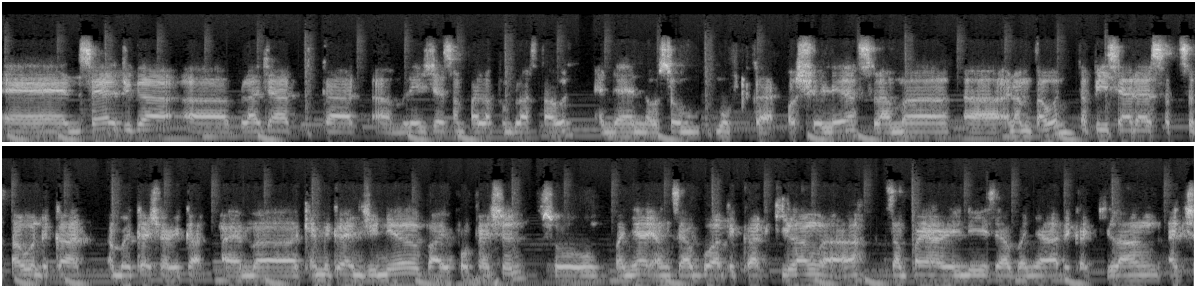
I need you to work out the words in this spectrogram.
And saya juga uh, belajar dekat uh, Malaysia sampai 18 tahun and then also move dekat Australia selama uh, 6 tahun tapi saya ada setahun dekat Amerika Syarikat. I'm a chemical engineer by profession. So banyak yang saya buat dekat kilang lah. Sampai hari ini saya banyak dekat kilang. Actually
